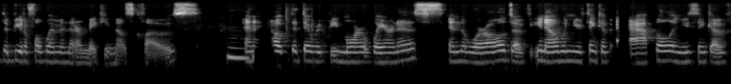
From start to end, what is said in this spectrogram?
the beautiful women that are making those clothes. Mm. And I hope that there would be more awareness in the world of, you know, when you think of Apple and you think of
